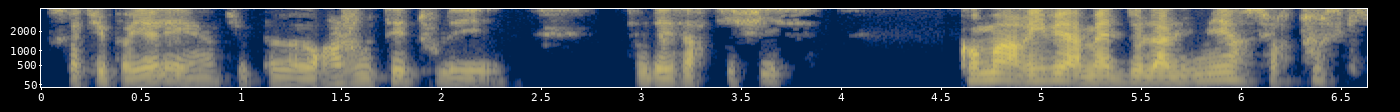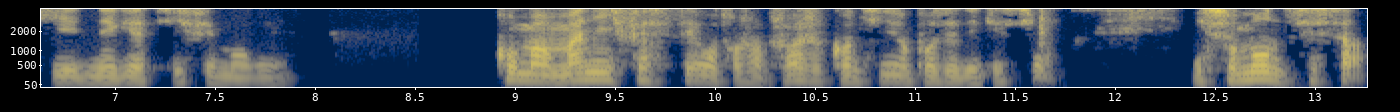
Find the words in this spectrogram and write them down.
Parce que tu peux y aller, hein, tu peux rajouter tous les tous les artifices. Comment arriver à mettre de la lumière sur tout ce qui est négatif et mauvais? Comment manifester autre chose? Je continue à poser des questions. Et ce monde, c'est ça.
